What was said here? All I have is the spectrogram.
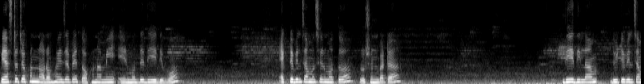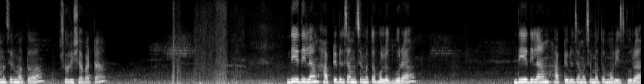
পেঁয়াজটা যখন নরম হয়ে যাবে, তখন আমি এর মধ্যে দিয়ে দিব এক টেবিল চামচের মতো রসুন বাটা। দিয়ে দিলাম দুই টেবিল চামচের মতো সরিষা বাটা। দিয়ে দিলাম হাফ টেবিল চামচের মতো হলুদ গুঁড়া। দিয়ে দিলাম হাফ টেবিল চামচের মতো মরিচ গুঁড়া।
